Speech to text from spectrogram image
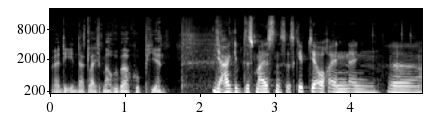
Ich werde ihn da gleich mal rüber kopieren. Ja, gibt es meistens. Es gibt ja auch ein, ein äh,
